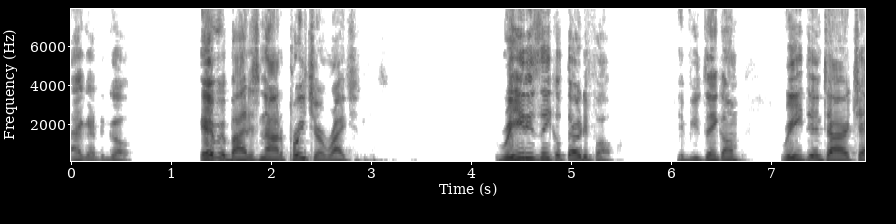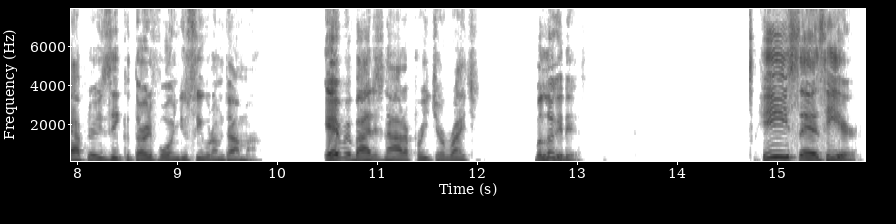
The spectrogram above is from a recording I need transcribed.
I got to go. Everybody's not a preacher of righteousness. Read Ezekiel 34. If you think I'm read the entire chapter Ezekiel 34 and you see what I'm talking about. Everybody's not a preacher of righteousness. But look at this. He says here,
